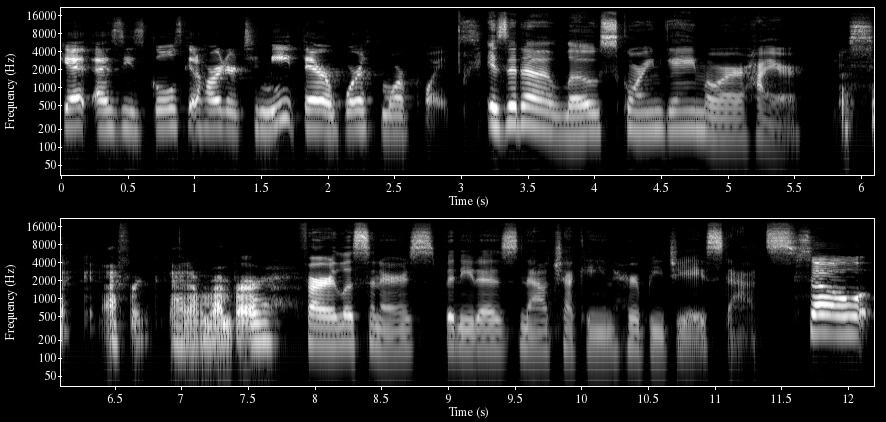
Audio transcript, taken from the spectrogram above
get, as these goals get harder to meet, they're worth more points. Is it a low scoring game or higher? A second, I forget. I don't remember. For our listeners, Beneeta is now checking her BGA stats. So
